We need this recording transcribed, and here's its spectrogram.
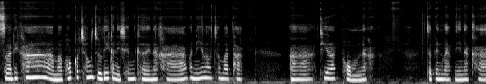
สวัสดีค่ะ มาพบกับช่องจูลี่กันอีกเช่นเคยนะคะ วันนี้เราจะมาถักที่รัดผมนะคะ จะเป็นแบบนี้นะคะ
